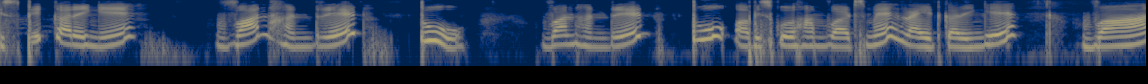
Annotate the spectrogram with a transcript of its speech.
स्पीक करेंगे one hundred two one hundred two अब इसको हम वर्ड्स में राइट करेंगे। वन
